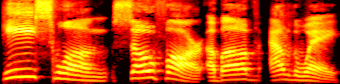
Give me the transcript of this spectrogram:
He swung so far above, out of the way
